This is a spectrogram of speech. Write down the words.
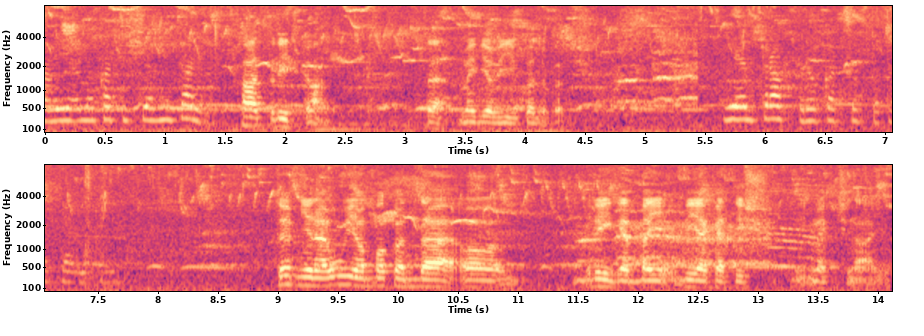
Kamionokat is javítani? Hát ritkán, de megjavítjuk azokat is. Milyen traktorokat szoktatok javítani? Többnyire újabbakat, de a régebbieket is így megcsináljuk.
